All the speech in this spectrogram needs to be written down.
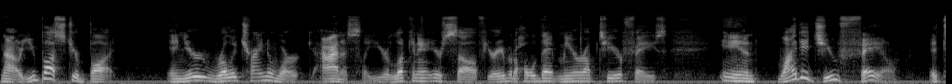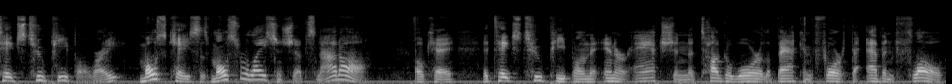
Now, you bust your butt and you're really trying to work, honestly, you're looking at yourself, you're able to hold that mirror up to your face. And why did you fail? It takes two people, right? Most cases, most relationships, not all, Okay? It takes two people in the interaction, the tug of war, the back and forth, the ebb and flow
